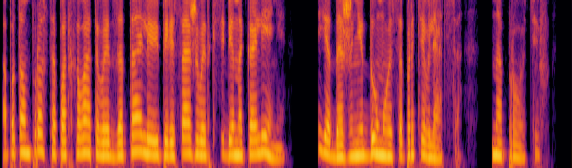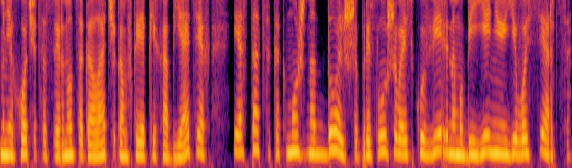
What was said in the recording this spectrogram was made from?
а потом просто подхватывает за талию и пересаживает к себе на колени. Я даже не думаю сопротивляться. Напротив, мне хочется свернуться калачиком в крепких объятиях и остаться как можно дольше, прислушиваясь к уверенному биению его сердца,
